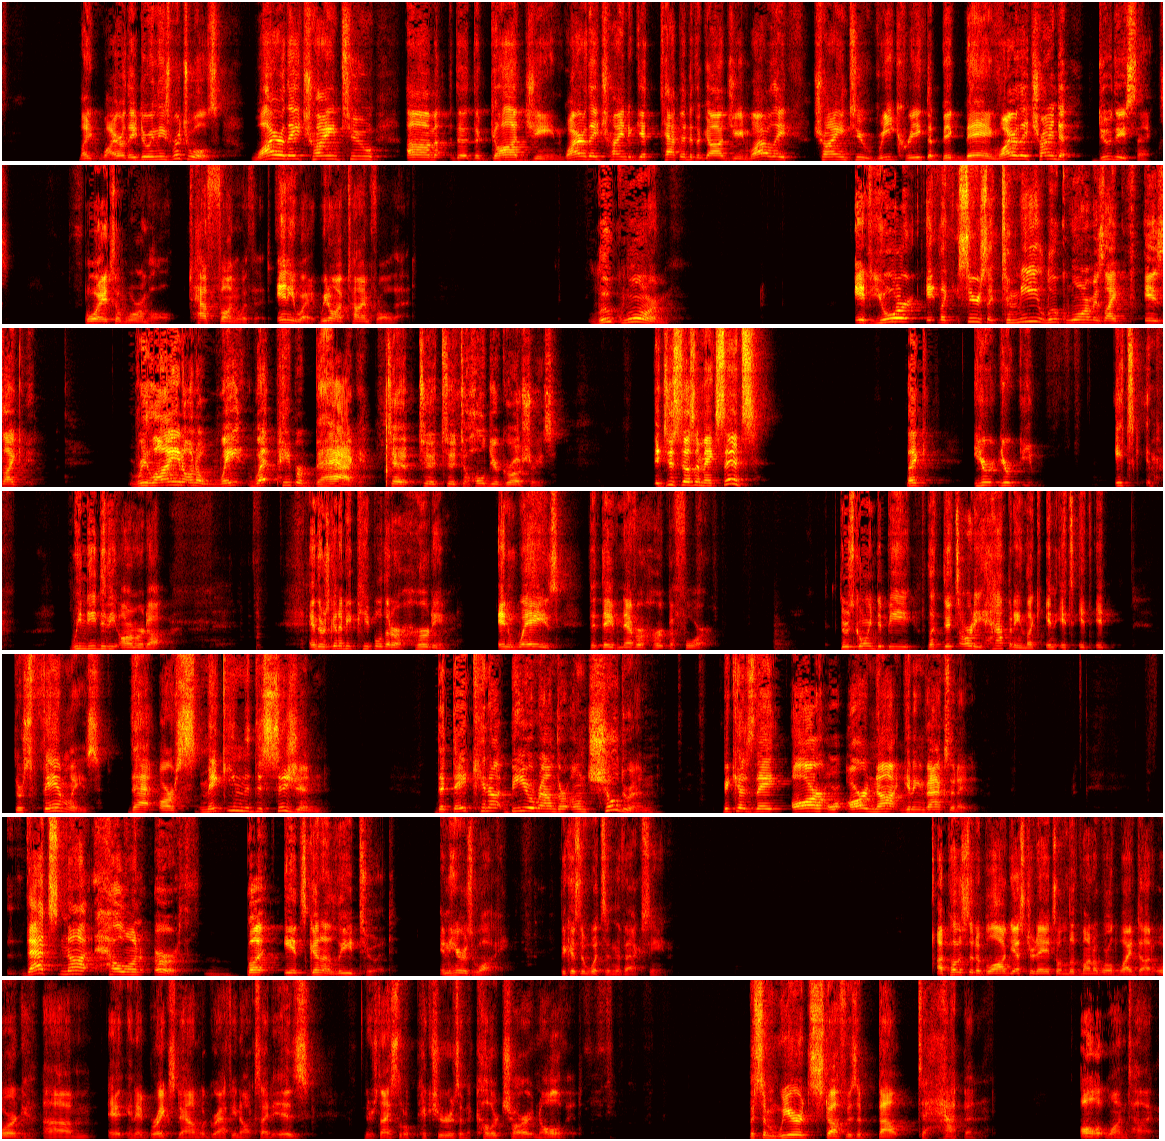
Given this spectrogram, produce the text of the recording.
Like, why are they doing these rituals? Why are they trying to um the the god gene? Why are they trying to get tap into the god gene? Why are they trying to recreate the Big Bang? Why are they trying to do these things? Boy, it's a wormhole. Have fun with it. Anyway, we don't have time for all that. Lukewarm. If you're it, like seriously, to me, lukewarm is like is like relying on a wet wet paper bag to to to to hold your groceries. It just doesn't make sense. Like you're you're you, it's we need to be armored up. And there's going to be people that are hurting in ways that they've never hurt before. There's going to be like it's already happening like in it's it it there's families that are making the decision that they cannot be around their own children because they are or are not getting vaccinated. That's not hell on earth, but it's going to lead to it. And here's why because of what's in the vaccine. I posted a blog yesterday. It's on livemonoworldwide.org, um, and, and it breaks down what graphene oxide is. There's nice little pictures and a color chart and all of it. But some weird stuff is about to happen all at one time.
